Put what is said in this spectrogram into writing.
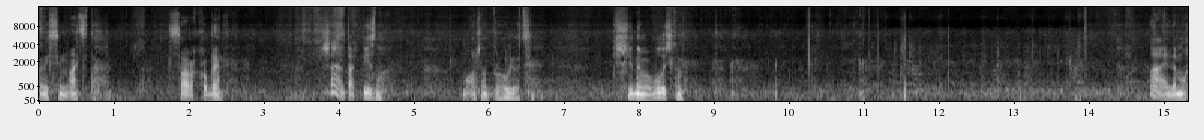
18.41. Ще не так пізно. Можна прогулюватися пішохідними вуличками. А, йдемо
